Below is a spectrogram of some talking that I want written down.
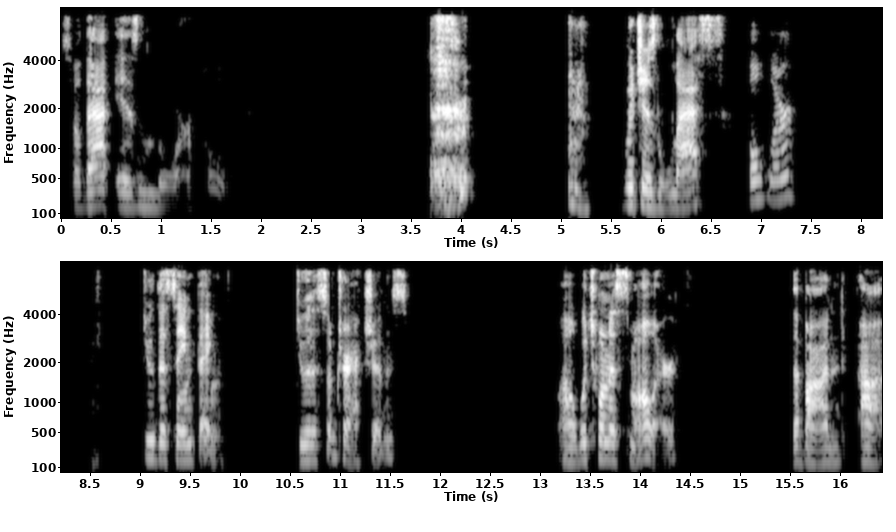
So that is more polar. which is less polar? Do the same thing. Do the subtractions. Well, which one is smaller? the bond uh,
